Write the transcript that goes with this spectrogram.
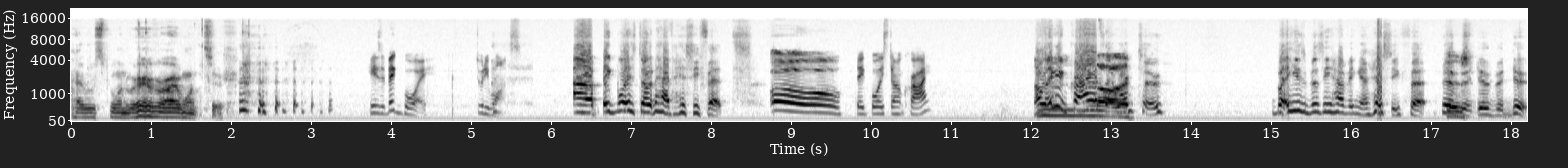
I will spawn wherever I want to. He's a big boy. Do what he wants. Uh, big boys don't have hissy fits. Oh, big boys don't cry. Oh, they can cry if they want to. But he's busy having a hissy fit. Is- No,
